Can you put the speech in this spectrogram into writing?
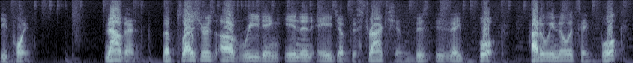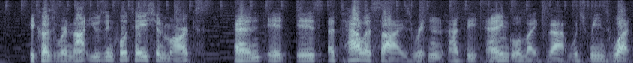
Key point. Now then, the pleasures of reading in an age of distraction. This is a book. How do we know it's a book? Because we're not using quotation marks and it is italicized, written at the angle like that, which means what?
